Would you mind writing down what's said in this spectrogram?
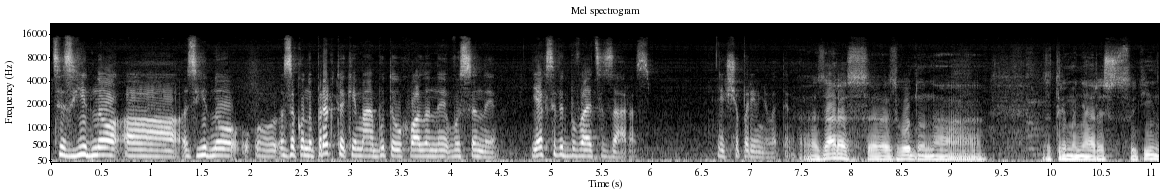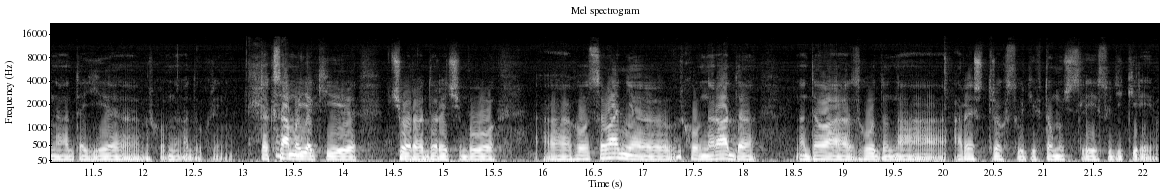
Це згідно, згідно законопроекту, який має бути ухвалений восени. Як це відбувається зараз, якщо порівнювати? Е, Зараз е, згоду на затримання арешт судді надає Верховна Рада України. Так само, як і вчора, до речі, було е, голосування. Верховна Рада надала згоду на арешт трьох суддів, в тому числі і судді Кірєєва.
